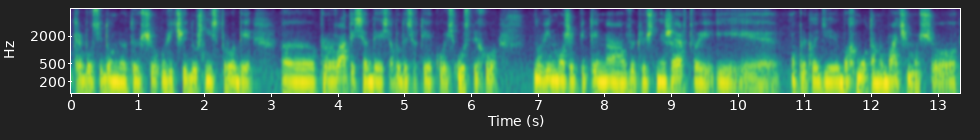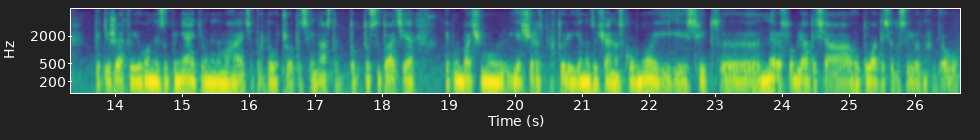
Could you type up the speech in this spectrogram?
треба усвідомлювати, що у відчайдушній спробі е, прорватися десь або досягти якогось успіху. Ну, він може піти на виключні жертви, і на прикладі Бахмута ми бачимо, що такі жертви його не зупиняють, і вони намагаються продовжувати цей наступ. Тобто ситуація, як ми бачимо, я ще раз повторюю, є надзвичайно складною, і слід е, не розслаблятися, а готуватися до серйозних випробувань.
